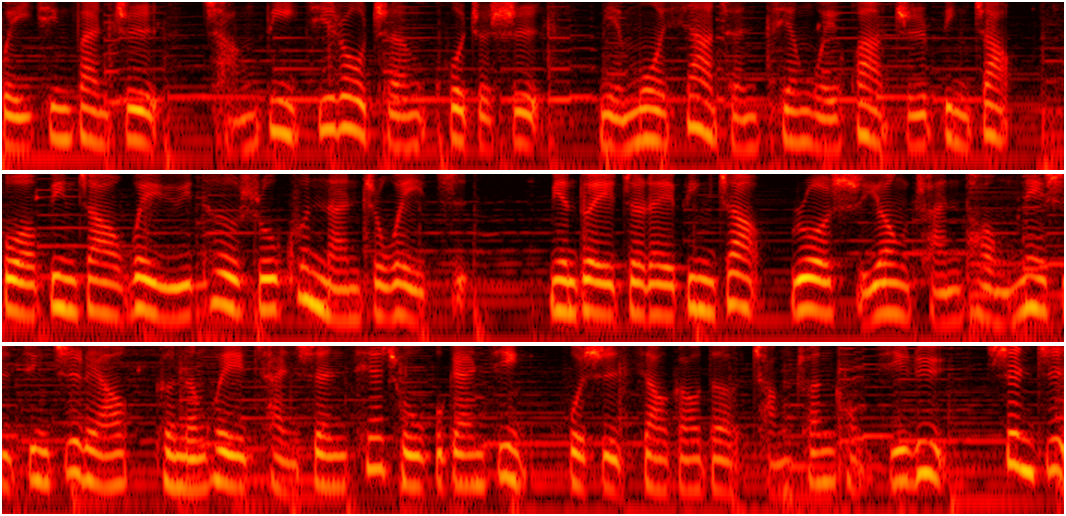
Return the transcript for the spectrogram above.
为侵犯至。肠壁肌肉层，或者是黏膜下层纤维化之病灶，或病灶位于特殊困难之位置。面对这类病灶，若使用传统内视镜治疗，可能会产生切除不干净，或是较高的肠穿孔几率，甚至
